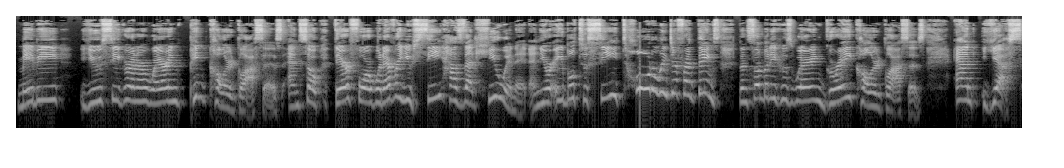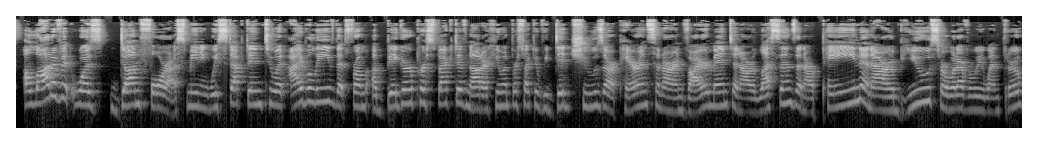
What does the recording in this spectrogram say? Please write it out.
maybe you, Sigrun, are wearing pink colored glasses. And so, therefore, whatever you see has that hue in it, and you're able to see totally different things than somebody who's wearing gray colored glasses. And yes, a lot of it was done for us, meaning we stepped into it. I believe that from a bigger perspective, not our human perspective, we did choose our parents and our environment and our lessons and our pain and our abuse or whatever we went through.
